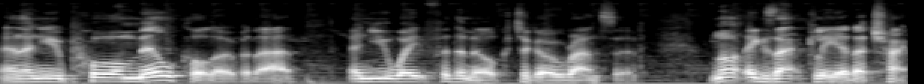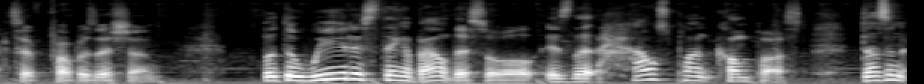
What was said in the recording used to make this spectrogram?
and then you pour milk all over that, and you wait for the milk to go rancid. Not exactly an attractive proposition. But the weirdest thing about this all is that houseplant compost doesn't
